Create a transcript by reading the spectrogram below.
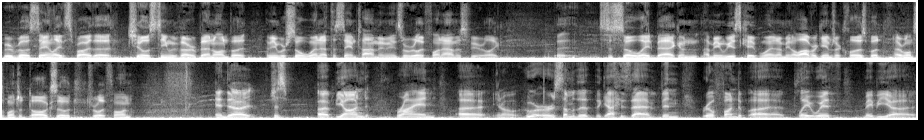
we were both saying like it's probably the chillest team we've ever been on. But I mean we're still winning at the same time. I mean it's a really fun atmosphere. Like uh, it's just so laid back, and I mean we just keep winning. I mean a lot of our games are close, but everyone's a bunch of dogs, so it's really fun. And uh, just uh, beyond Ryan, uh, you know, who are, some of the, the guys that have been real fun to uh, play with? Maybe uh,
